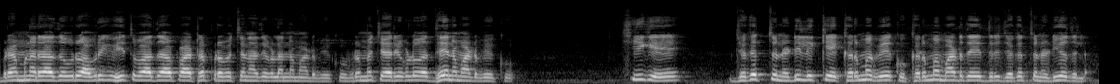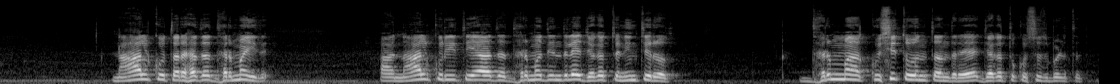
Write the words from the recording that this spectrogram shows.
ಬ್ರಾಹ್ಮಣರಾದವರು ಅವರಿಗೆ ವಿಹಿತವಾದ ಪಾಠ ಪ್ರವಚನಾದಿಗಳನ್ನು ಮಾಡಬೇಕು. ಬ್ರಹ್ಮಚಾರಿಗಳು ಅಧ್ಯಯನ ಮಾಡಬೇಕು. ಹೀಗೆ ಜಗತ್ತು ನಡಿಲಿಕ್ಕೆ ಕರ್ಮ ಬೇಕು. ಕರ್ಮ ಮಾಡದೇ ಇದ್ದರೆ ಜಗತ್ತು ನಡೆಯೋದಿಲ್ಲ. ನಾಲ್ಕು ತರಹದ ಧರ್ಮ ಇದೆ. ಆ ನಾಲ್ಕು ರೀತಿಯಾದ ಧರ್ಮದಿಂದಲೇ ಜಗತ್ತು ನಿಂತಿರೋದು. ಧರ್ಮ ಕುಸಿತು ಅಂತಂದರೆ ಜಗತ್ತು ಕುಸಿದು ಬೀಳ್ತದೆ.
